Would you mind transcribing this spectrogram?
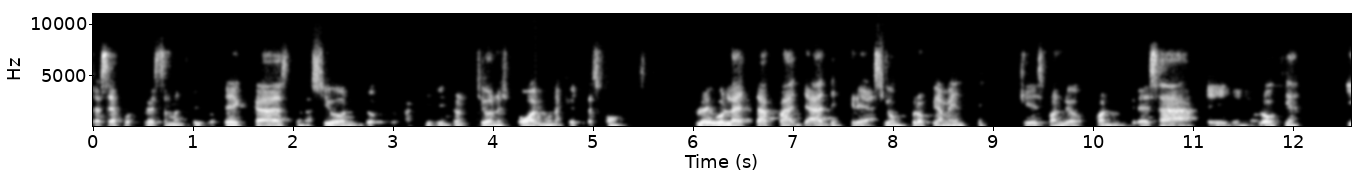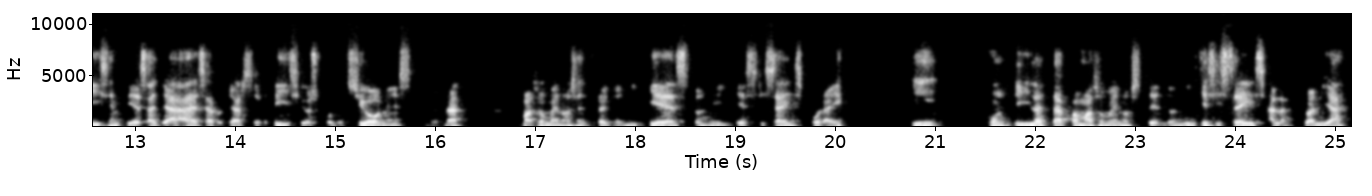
ya sea por préstamo entre bibliotecas, donación, adquirir donaciones o algunas que otras compras. Luego la etapa ya de creación propiamente, que es cuando, cuando ingresa eh, de y se empieza ya a desarrollar servicios, colecciones, ¿verdad? Más o menos entre el 2010, 2016, por ahí. Y, con, y la etapa más o menos del 2016 a la actualidad,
